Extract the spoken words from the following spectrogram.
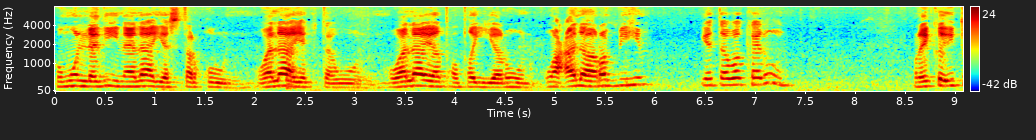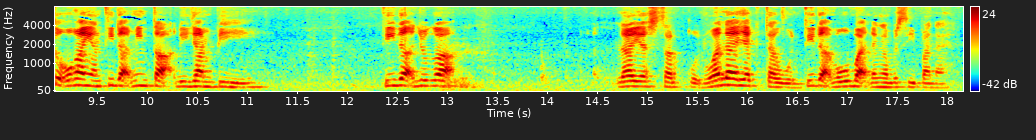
humul ladina la yastarqun wa la yaktawun wa la yatatayyarun wa ala rabbihim yatawakkalun. Mereka itu orang yang tidak minta dijampi. Tidak juga la yastarqun wa la yaktawun. Tidak berubat dengan besi panah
